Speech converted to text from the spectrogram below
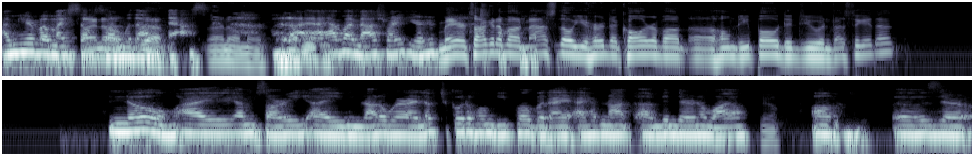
I'm here by myself, so I'm without yeah. a mask. I know, Mayor. But I, I have my mask right here. Mayor, talking about masks, though, you heard that caller about uh, Home Depot. Did you investigate that? No, I am sorry. I'm not aware. I love to go to Home Depot, but I, I have not um, been there in a while. Yeah. Um, uh, is there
